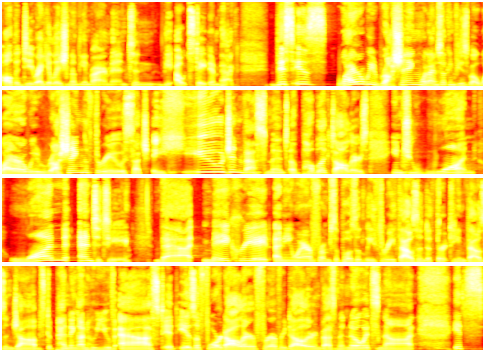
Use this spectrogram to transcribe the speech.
all the deregulation of the environment and the outstate impact. This is why are we rushing? What i'm so confused about why are we rushing through such a huge investment of public dollars into one one entity that may create anywhere from supposedly 3000 to 13000 jobs depending on who you've asked. It is a $4 for every dollar investment. No it's not. It's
